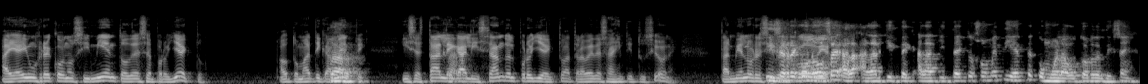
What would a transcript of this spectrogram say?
ahí hay un reconocimiento de ese proyecto automáticamente y se está legalizando el proyecto a través de esas instituciones. También lo recibe. Y se reconoce al, arquitecto, al, arquitecto, sometiente como el autor del diseño.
